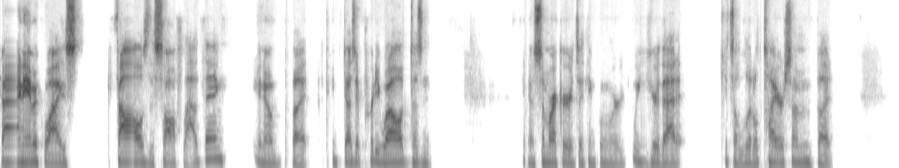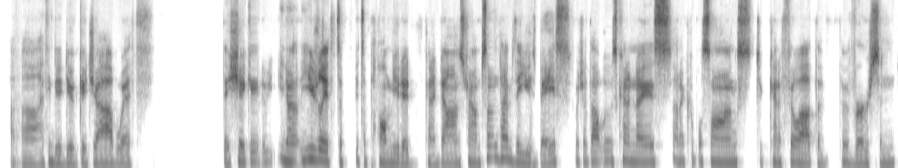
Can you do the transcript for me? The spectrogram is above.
dynamic wise, follows the soft loud thing, you know, but I think does it pretty well. It doesn't, you know, some records, I think when we're, we hear that it gets a little tiresome, but uh, I think they do a good job with, they shake it, you know, usually it's a, it's a palm muted kind of down strum. Sometimes they use bass, which I thought was kind of nice on a couple songs to kind of fill out the, the verse and,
